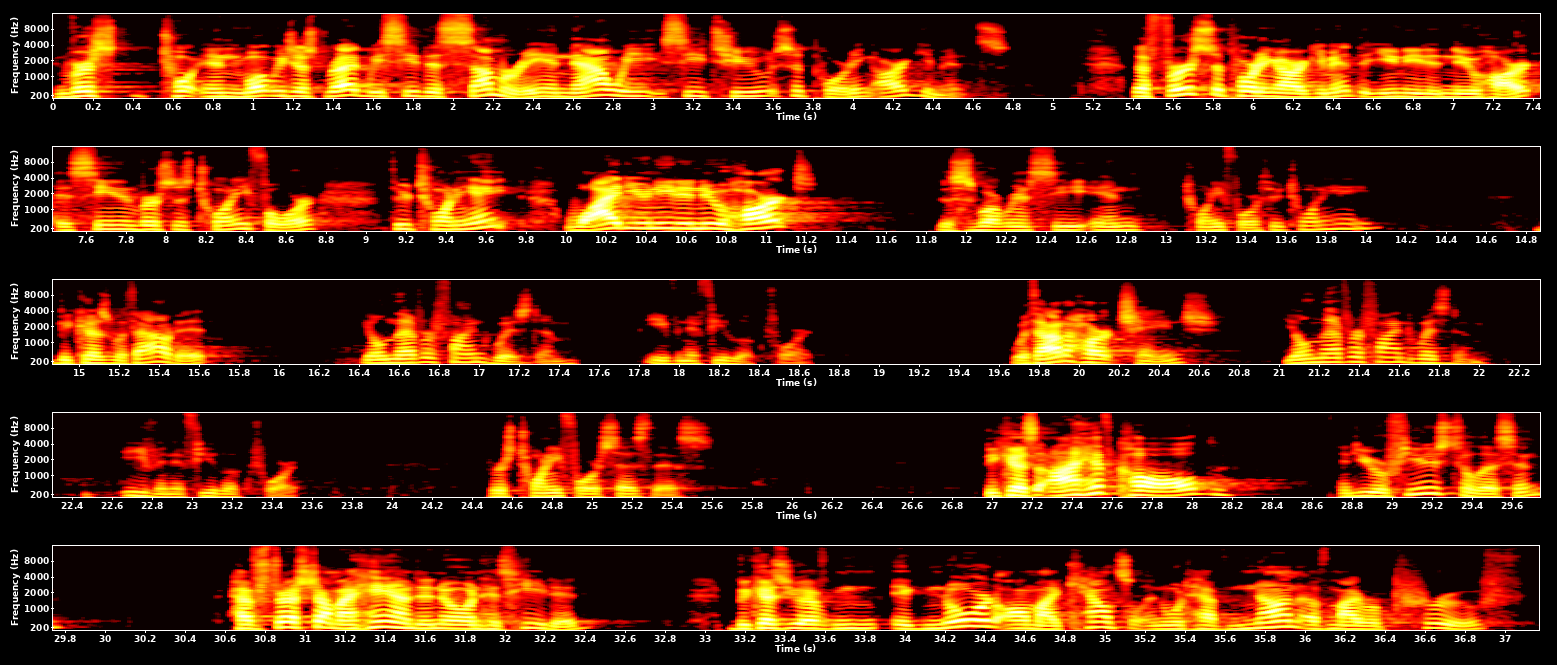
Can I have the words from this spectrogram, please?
In, verse tw- in what we just read, we see this summary, and now we see two supporting arguments. The first supporting argument that you need a new heart is seen in verses 24 through 28. Why do you need a new heart? This is what we're going to see in 24 through 28. Because without it, you'll never find wisdom, even if you look for it. Without a heart change, you'll never find wisdom, even if you look for it. Verse 24 says this Because I have called, and you refuse to listen, have stretched out my hand, and no one has heeded because you have ignored all my counsel and would have none of my reproof,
